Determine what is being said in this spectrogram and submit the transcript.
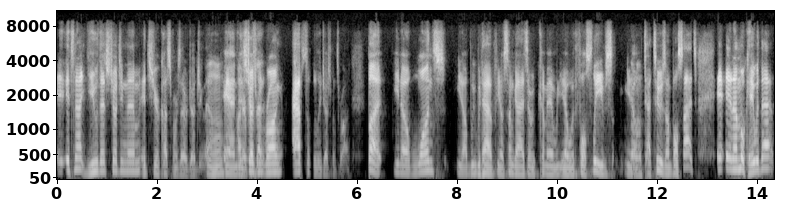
it's not you that's judging them; it's your customers that are judging them. Mhm. And is 100%. judgment wrong? Absolutely, judgment's wrong. But you know, once you know, we would have you know some guys that would come in, you know, with full sleeves, you know, tattoos on both sides, and, and I'm okay with that.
